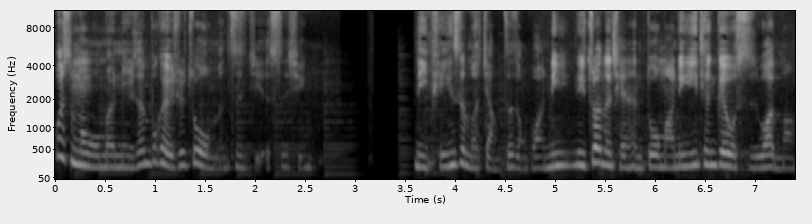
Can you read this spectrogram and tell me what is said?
为什么我们女生不可以去做我们自己的事情？你凭什么讲这种话？你你赚的钱很多吗？你一天给我十万吗？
